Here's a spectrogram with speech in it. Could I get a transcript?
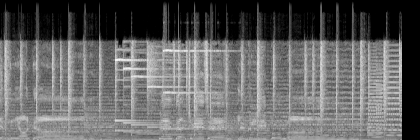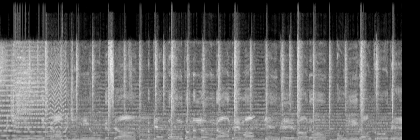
ရမြာတာနေစချွေစေလမ်းကလေးပေါ်မှာ အရင်လိုမြစ်တာအရင်လိုသစ္စာမပြတ်သုံးသောနှလုံးသားထဲမှာပြန်ခဲ့ပါတော့ဝီကကိုယ်တဲ့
